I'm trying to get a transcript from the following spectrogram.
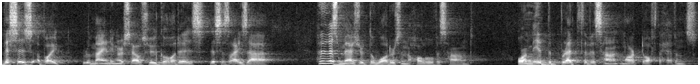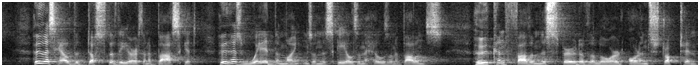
This is about reminding ourselves who God is. This is Isaiah. Who has measured the waters in the hollow of his hand, or made the breadth of his hand marked off the heavens? Who has held the dust of the earth in a basket? Who has weighed the mountains on the scales and the hills on a balance? Who can fathom the Spirit of the Lord or instruct him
